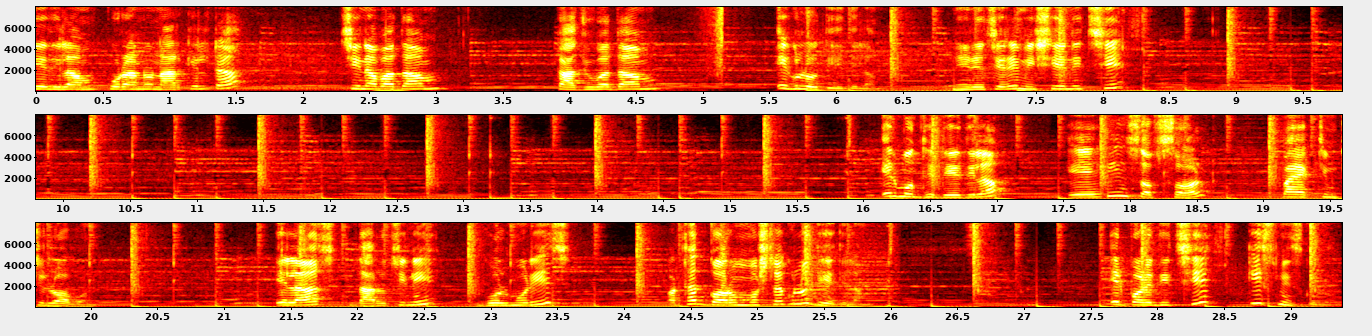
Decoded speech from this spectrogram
দিয়ে দিলাম কোরানো নারকেলটা বাদাম কাজু বাদাম এগুলো দিয়ে দিলাম। নেড়ে চেড়ে মিশিয়ে নিচ্ছি। এর মধ্যে দিয়ে দিলাম এ পিন্স অফ সল্ট বা এক চিমটি লবণ, এলাচ, দারুচিনি, গোলমরিচ, অর্থাৎ গরম মশলাগুলো দিয়ে দিলাম। এরপরে দিচ্ছি কিশমিশগুলো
